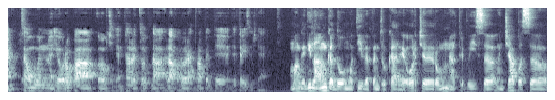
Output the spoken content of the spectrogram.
ani sau în Europa Occidentală tot la, la valoare aproape de, de 30 de ani. M-am gândit la încă două motive pentru care orice român ar trebui să înceapă să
